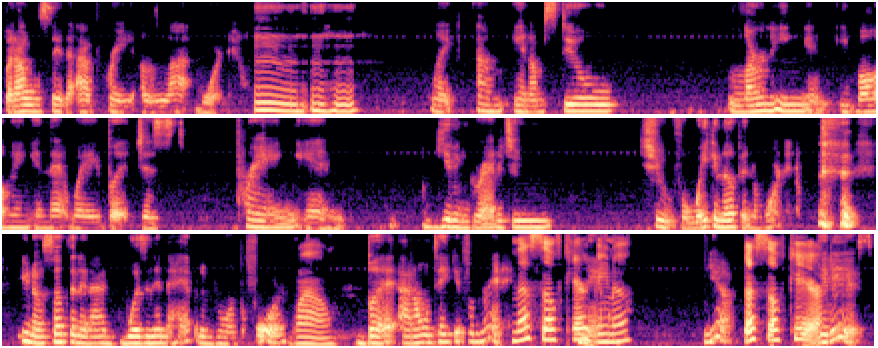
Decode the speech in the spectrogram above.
but I will say that I pray a lot more now. Mm-hmm. Like um and I'm still learning and evolving in that way, but just praying and giving gratitude shoot for waking up in the morning. you know, something that I wasn't in the habit of doing before, Wow. but I don't take it for granted And that's self care. Nina. Yeah, That's self care. it is.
